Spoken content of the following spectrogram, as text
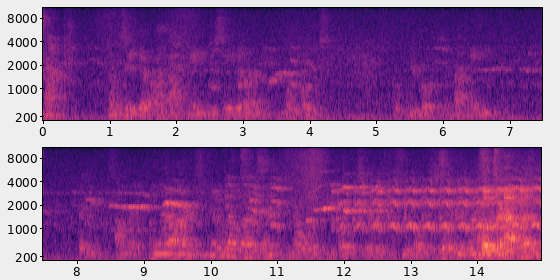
not, don't say there are not any, just say there are no votes. Or few votes, but not any. Doesn't sound right. And there are no. No votes. No or few votes, or few votes. or- Votes are not present.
